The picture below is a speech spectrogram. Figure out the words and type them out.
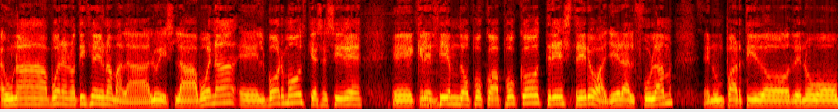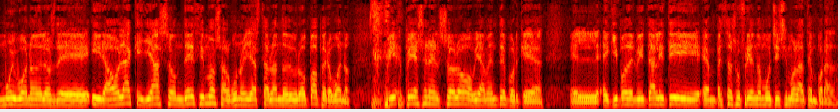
una buena noticia y una mala, Luis. La buena, el Bournemouth, que se sigue eh, creciendo poco a poco. 3-0 ayer al Fulham en un partido de nuevo muy bueno de los de Iraola, que ya son décimos. Algunos ya está hablando de Europa, pero bueno, pies en el suelo, obviamente, porque el equipo del Vitality empezó sufriendo muchísimo la temporada.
